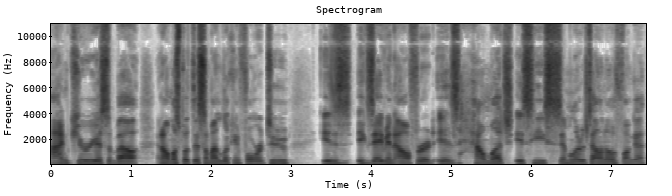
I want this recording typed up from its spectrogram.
I'm curious about, and I almost put this on my looking forward to is Xavion Alford is how much is he similar to Talanoa Hufanga?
